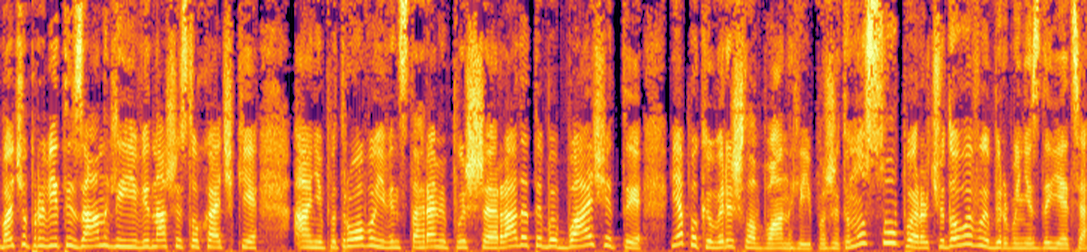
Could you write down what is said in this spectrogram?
Бачу привіт із Англії від нашої слухачки Ані Петрової. В інстаграмі пише: Рада тебе бачити. Я поки вирішила в Англії пожити. Ну супер, чудовий вибір, мені здається.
